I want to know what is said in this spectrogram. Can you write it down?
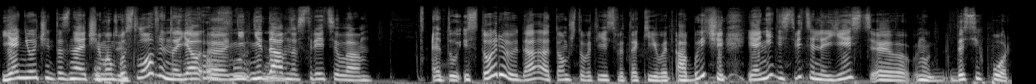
Я не очень-то знаю, чем обусловлено. Я э, недавно встретила эту историю, да, о том, что вот есть вот такие вот обычаи, и они действительно есть э, ну, до сих пор.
